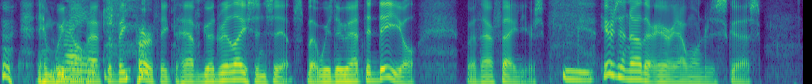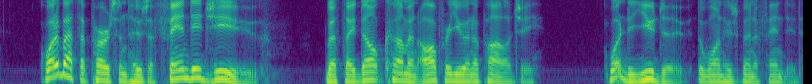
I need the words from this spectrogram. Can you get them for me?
and we right. don't have to be perfect to have good relationships, but we do have to deal with our failures. Mm. Here's another area I want to discuss what about the person who's offended you, but they don't come and offer you an apology? What do you do, the one who's been offended?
